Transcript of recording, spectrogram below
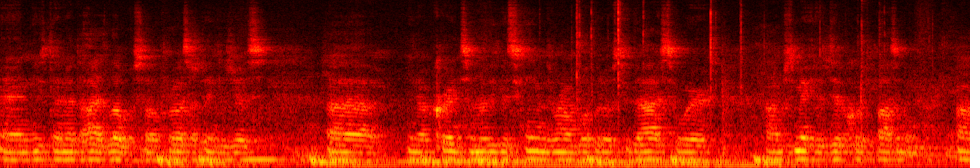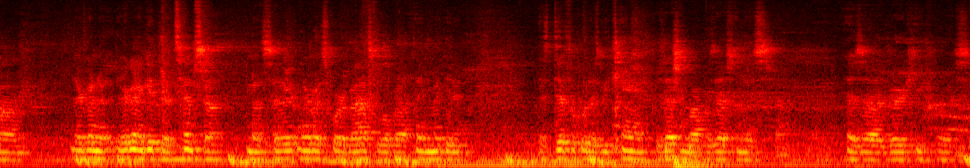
and he's done it at the highest level. So for us, I think it's just uh, you know creating some really good schemes around both of those two guys to where um, just make it as difficult as possible. Um, they're gonna they're gonna get the attempts up, you know, so they're, they're gonna score basketball, but I think making it as difficult as we can, possession by possession, is is uh, very key for us.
